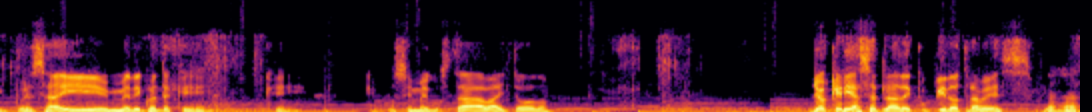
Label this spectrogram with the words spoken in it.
y pues ahí me di cuenta que, que, que, pues sí me gustaba y todo. Yo quería hacer la de Cupido otra vez, Ajá.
